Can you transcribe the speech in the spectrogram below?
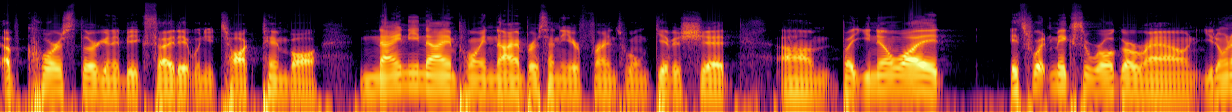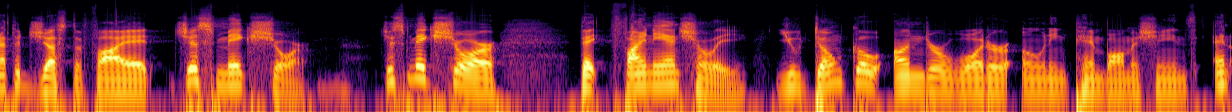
of course they're going to be excited when you talk pinball. 99.9% of your friends won't give a shit um, but you know what it's what makes the world go round. You don't have to justify it. Just make sure. Just make sure that financially you don't go underwater owning pinball machines. And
